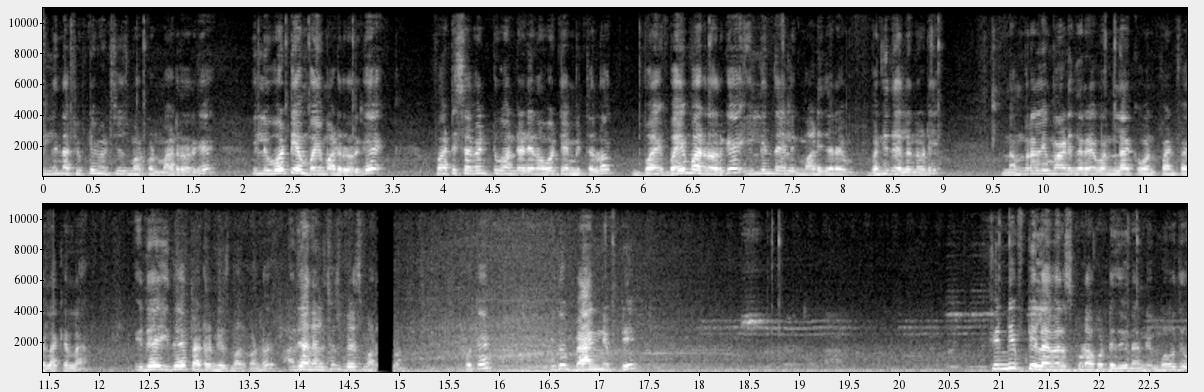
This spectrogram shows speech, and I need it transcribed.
ಇಲ್ಲಿಂದ ಫಿಫ್ಟಿ ಮಿನಿಟ್ಸ್ ಯೂಸ್ ಮಾಡ್ಕೊಂಡು ಮಾಡಿರೋರಿಗೆ, ಇಲ್ಲಿ ಓ ಟಿ ಎಂ ಬೈ ಮಾಡಿರೋರಿಗೆ ಫಾರ್ಟಿ ಸೆವೆನ್ ಟು ಹಂಡ್ರೆಡ್ ಏನೋ ಓ ಟಿ ಎಂ ಇತ್ತಲ್ವ ಬೈ ಬೈ ಮಾಡಿರೋರಿಗೆ ಇಲ್ಲಿಂದ ಇಲ್ಲಿಗೆ ಮಾಡಿದ್ದಾರೆ, ಬಂದಿದೆ ಇಲ್ಲ ನೋಡಿ. ನಮ್ಮದ್ರಲ್ಲಿ ಮಾಡಿದ್ದಾರೆ one lakh one point five lakh ಎಲ್ಲ. ಇದೇ ಇದೇ ಪ್ಯಾಟರ್ನ್ ಯೂಸ್ ಮಾಡಿಕೊಂಡು, ಇದೇ ಅನಾಲಿಸಿಸ್ ಬೇಸ್ ಮಾಡ್ಕೊಂಡು. ಓಕೆ ಇದು bank Nifty fin Nifty levels ಕೂಡ ಕೊಟ್ಟಿದ್ದೀವಿ ನಾನು ಮೂರು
